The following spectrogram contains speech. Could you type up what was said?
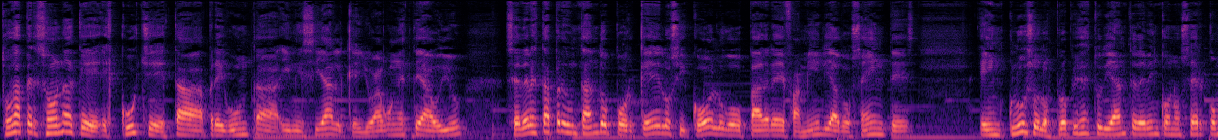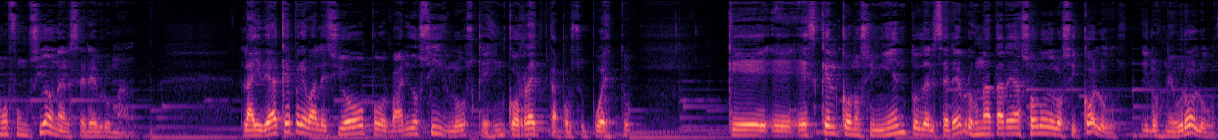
Toda persona que escuche esta pregunta inicial que yo hago en este audio, se debe estar preguntando por qué los psicólogos, padres de familia, docentes e incluso los propios estudiantes deben conocer cómo funciona el cerebro humano. La idea que prevaleció por varios siglos, que es incorrecta por supuesto, que eh, es que el conocimiento del cerebro es una tarea solo de los psicólogos y los neurólogos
